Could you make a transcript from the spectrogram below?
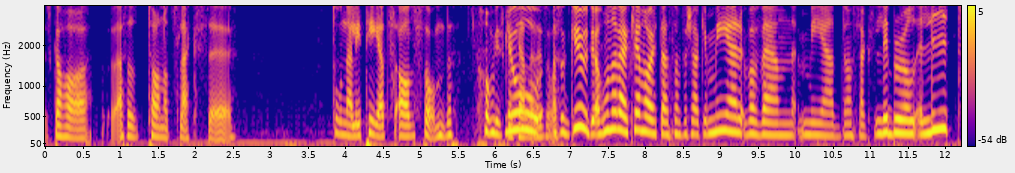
ska ha, alltså ta något slags eh, tonalitetsavstånd. Om vi ska kalla Jo, det så. alltså gud ja. Hon har verkligen varit den som försöker mer vara vän med någon slags liberal elite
